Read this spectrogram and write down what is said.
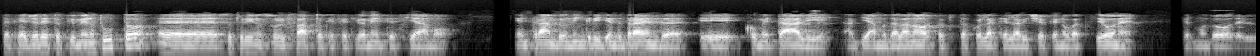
perché hai già detto più o meno tutto, eh, sottolineo solo il fatto che effettivamente siamo entrambe un ingredient brand e come tali abbiamo dalla nostra tutta quella che è la ricerca e innovazione per il mondo del,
